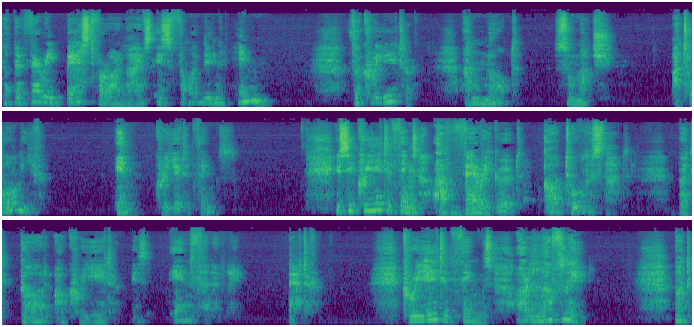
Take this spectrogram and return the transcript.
that the very best for our lives is found in Him, the Creator, and not so much at all, even in created things. You see, created things are very good. God told us that. But God, our Creator, is infinitely better. Created things are lovely. But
